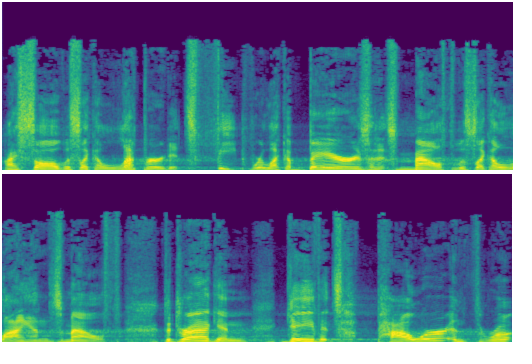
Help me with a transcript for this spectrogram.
I saw was like a leopard. Its feet were like a bear's, and its mouth was like a lion's mouth. The dragon gave its power and thro-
